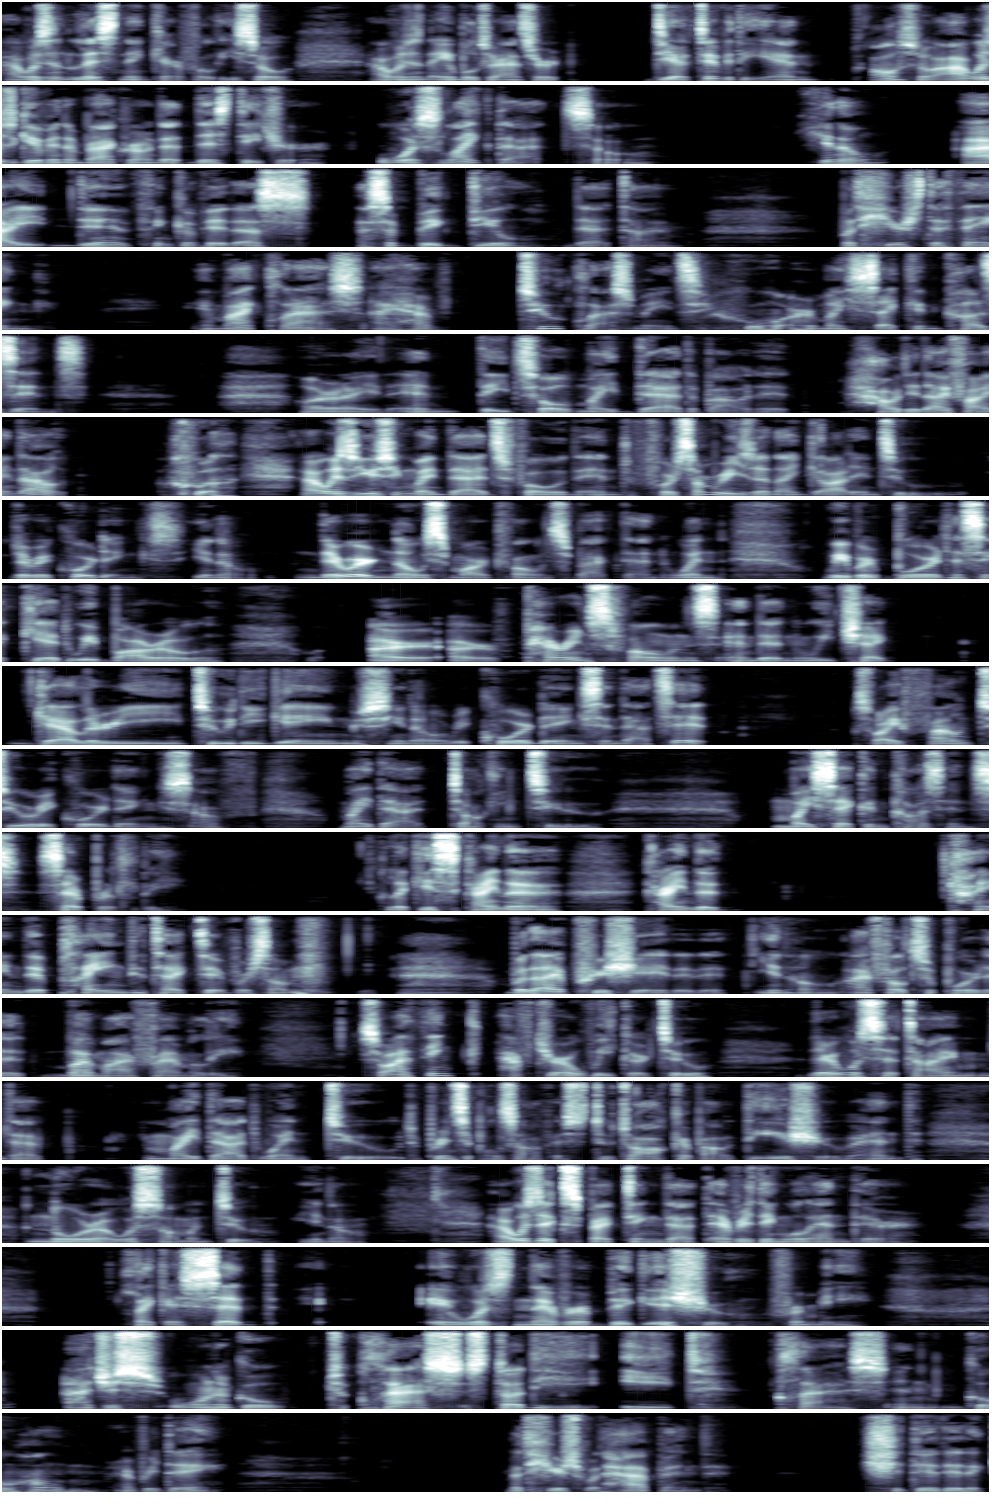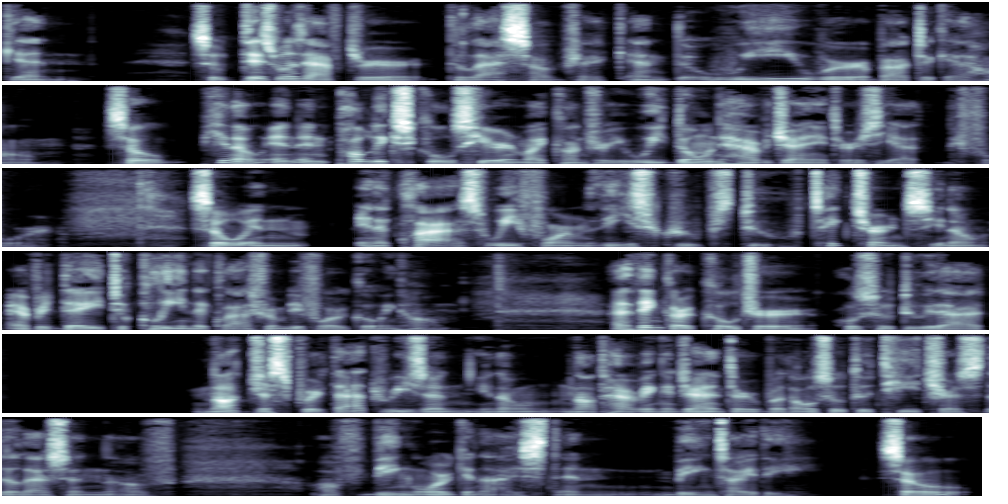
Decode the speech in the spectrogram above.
I wasn't listening carefully, so I wasn't able to answer the activity. And also, I was given a background that this teacher was like that. So, you know, I didn't think of it as, as a big deal that time. But here's the thing in my class, I have two classmates who are my second cousins. All right, and they told my dad about it. How did I find out? Well, I was using my dad's phone, and for some reason, I got into the recordings. You know, there were no smartphones back then. When we were bored as a kid, we borrow our our parents' phones, and then we check gallery, 2D games, you know, recordings, and that's it. So I found two recordings of my dad talking to my second cousins separately. Like he's kind of, kind of kind of playing detective or something. but I appreciated it, you know. I felt supported by my family. So I think after a week or two, there was a time that my dad went to the principal's office to talk about the issue, and Nora was summoned too, you know. I was expecting that everything will end there. Like I said, it was never a big issue for me. I just want to go to class, study, eat, class, and go home every day. But here's what happened she did it again. So this was after the last subject, and we were about to get home. So, you know, in, in public schools here in my country, we don't have janitors yet before. So in in a class, we form these groups to take turns, you know, every day to clean the classroom before going home. I think our culture also do that not just for that reason, you know, not having a janitor, but also to teach us the lesson of of being organized and being tidy. So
